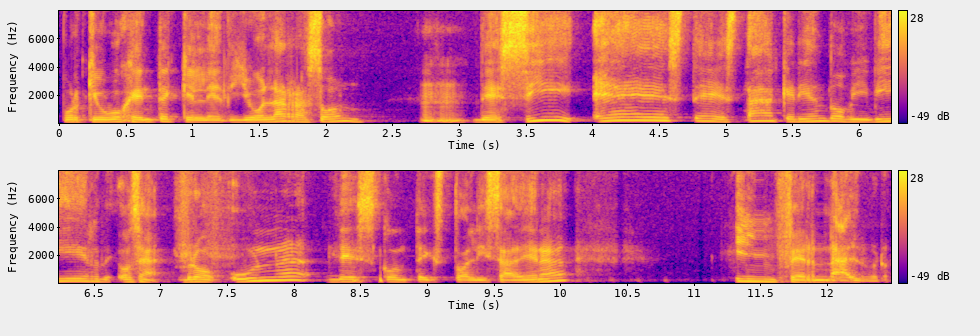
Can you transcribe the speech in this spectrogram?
porque hubo gente que le dio la razón de sí, este está queriendo vivir, o sea, bro, una descontextualizadera infernal, bro.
